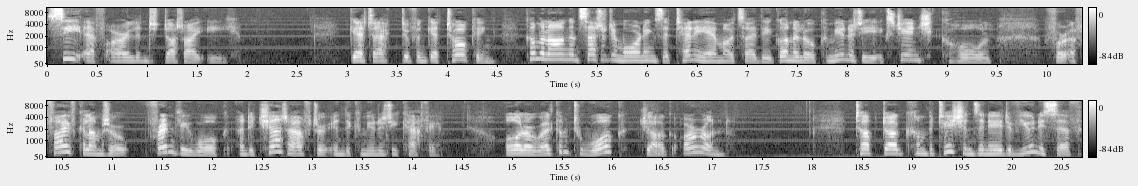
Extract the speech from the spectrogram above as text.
cfireland.ie. Get active and get talking. Come along on Saturday mornings at 10am outside the Gunalow Community Exchange Hall for a 5 kilometre friendly walk and a chat after in the community cafe. All are welcome to walk, jog, or run. Top Dog Competitions in aid of UNICEF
